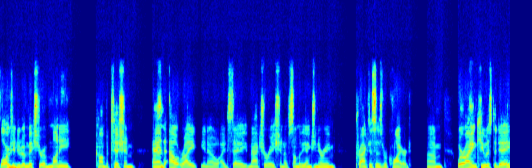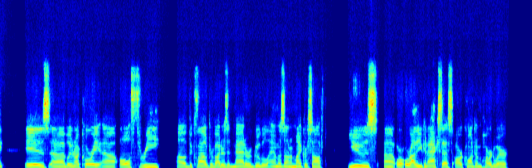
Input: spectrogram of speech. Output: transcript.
largely due to a mixture of money, competition, and outright, you know, I'd say maturation of some of the engineering practices required. Um, where IonQ is today is, uh, believe it or not, Cory, uh, all three of the cloud providers that matter, Google, Amazon, and Microsoft, use, uh, or, or rather, you can access our quantum hardware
